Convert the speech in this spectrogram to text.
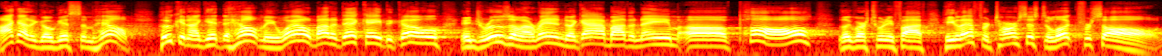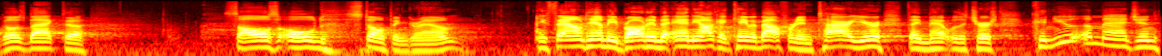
I got to go get some help. Who can I get to help me? Well, about a decade ago in Jerusalem, I ran into a guy by the name of Paul. Look, verse 25. He left for Tarsus to look for Saul. Goes back to Saul's old stomping ground. He found him, he brought him to Antioch. It came about for an entire year. They met with the church. Can you imagine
